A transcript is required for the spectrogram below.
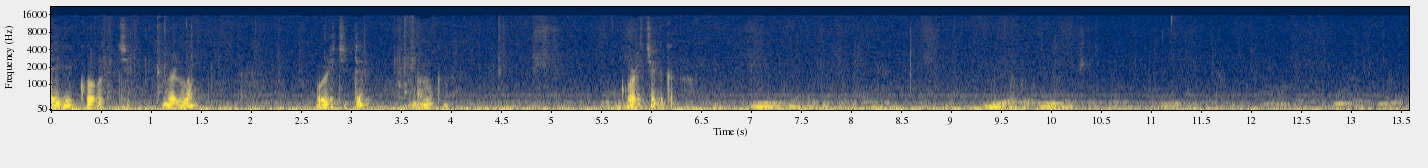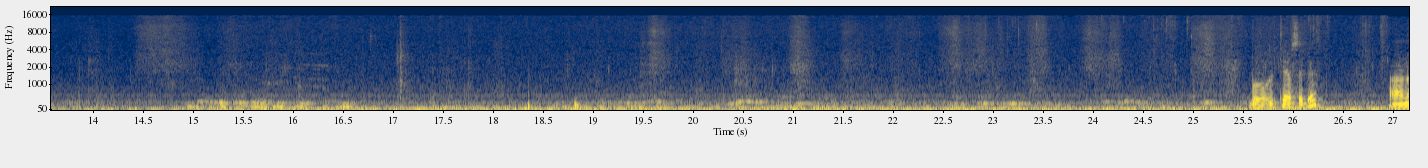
അതിലേക്ക് കുറച്ച് വെള്ളം ഒഴിച്ചിട്ട് നമുക്ക് കുറച്ചെടുക്കാം ബോറിക് ആസിഡ് ആണ്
